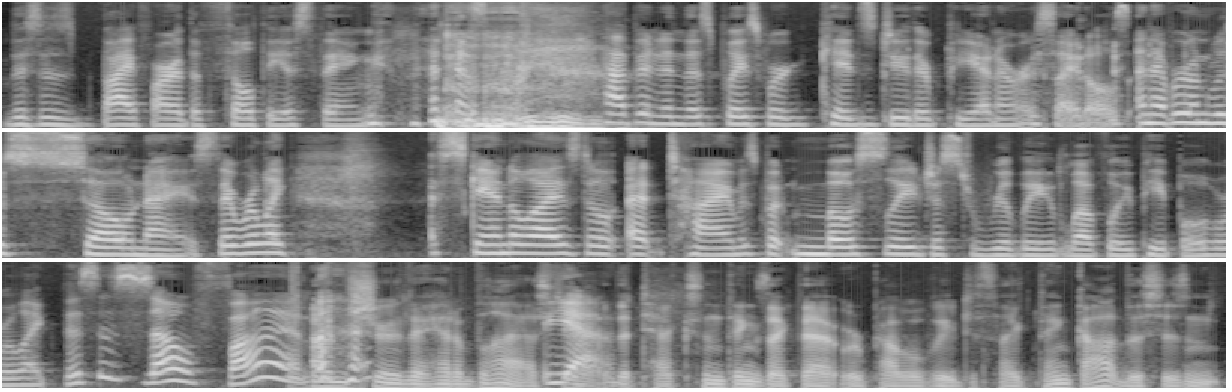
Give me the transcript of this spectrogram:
this is by far the filthiest thing that has happened in this place where kids do their piano recitals. And everyone was so nice. They were like, scandalized at times but mostly just really lovely people who were like this is so fun I'm sure they had a blast. Yeah. The texts and things like that were probably just like, thank God this isn't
